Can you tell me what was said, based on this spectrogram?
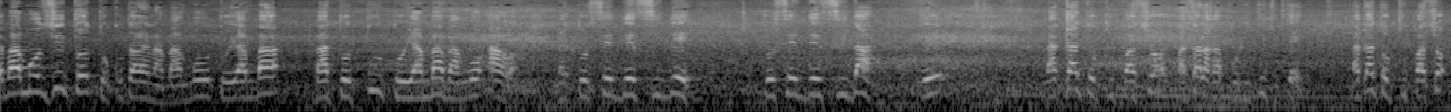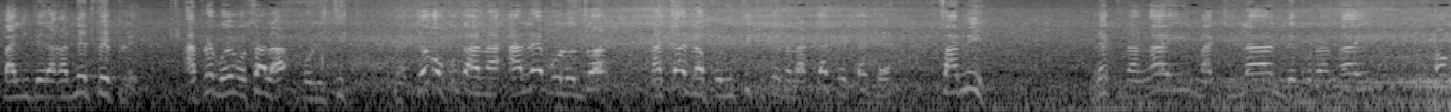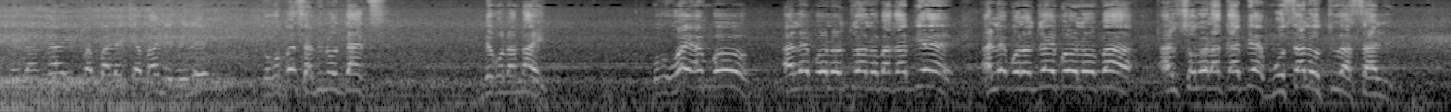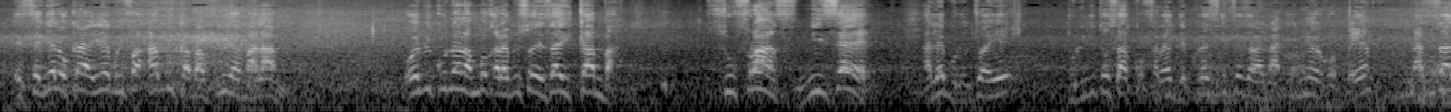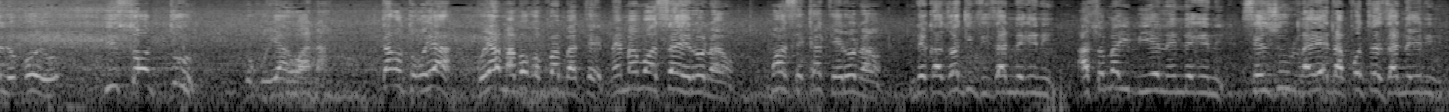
e bamozito tokutana na bango toyamba bato tu toyamba bango awa me tose deside tose desida te na kati occupation basalaka politiki te na kati occupation baliberaka nde peuple après boye kosala politiki me te kokutana na alain bolodwa na cadre ya politiki te me na kati etake famille leki na ngai makila ndeko na ngai oncle na ngai papa leki ya bana ebele tokopesa bino date ndeko na ngai wayambo alebolotu alobaka bien alebolotu eboloba asololaka bien mosala otu asali esengeli oka ya ye boifa abuka bafui ya malamu oyebi kuna na mboka na biso eza ikamba souffrance misère Alain Bolodjo aye tolingi tosala conférence de presse ife ezala na union européenne na salle oyo biso tout tokoya wana ntango tokoya koya maboko mpamba te mema mwasa hero na yo mwasa ekata hero na yo ndeko azwaki visa ndenge nini asomaki biye na ye ndenge nini sejour na ye na poto eza ndenge nini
